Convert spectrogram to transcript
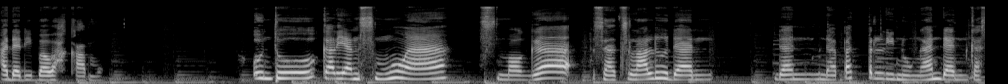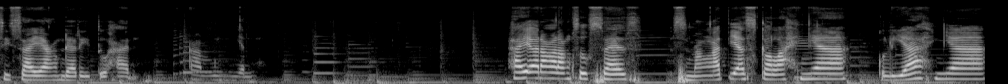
ada di bawah kamu. Untuk kalian semua, semoga sehat selalu dan dan mendapat perlindungan dan kasih sayang dari Tuhan. Amin. Hai orang-orang sukses, semangat ya sekolahnya, kuliahnya,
